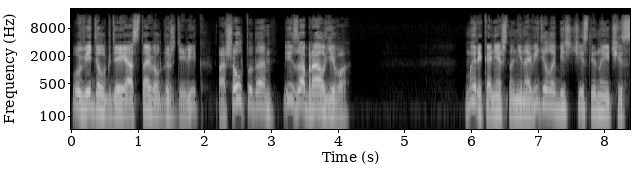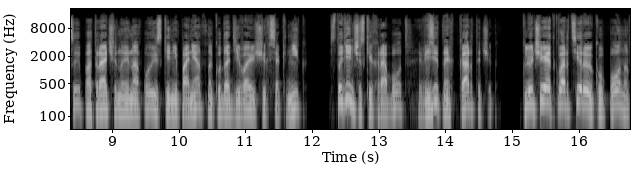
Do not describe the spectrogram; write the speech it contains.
увидел, где я оставил дождевик, пошел туда и забрал его. Мэри, конечно, ненавидела бесчисленные часы, потраченные на поиски непонятно куда девающихся книг, студенческих работ, визитных карточек, ключей от квартиры и купонов,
